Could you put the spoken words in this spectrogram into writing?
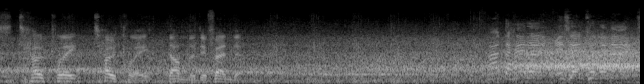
He's totally, totally done the defender. And the header is into the net.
